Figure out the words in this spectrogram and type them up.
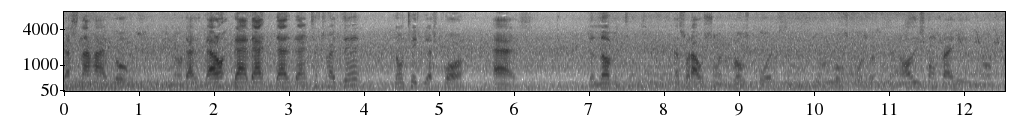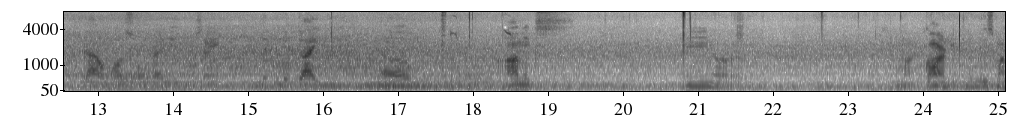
that's not how it goes. You know that that that that that, that intention right there don't take you as far as the love intention. That's what I was showing the rose quartz. You know, the rose quartz represent all these stones right here. You know, got all my stones right here. You know what I'm saying? Lepidolite, uh, onyx, and uh, my garnet. Nigga. This is my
